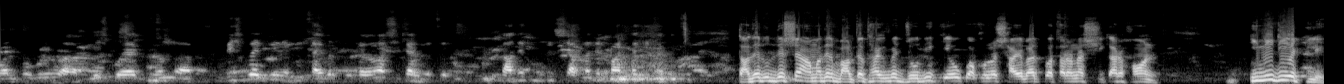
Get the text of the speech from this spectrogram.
গল্পগুলো বেশ কয়েকজন বেশ কয়েকজন এবং সাইবার প্রতারণার শিকার হয়েছে। তাদের উদ্দেশ্যে আপনাদের বার্তা কি থাকবে? তাদের উদ্দেশ্যে আমাদের বার্তা থাকবে, যদি কেউ কখনো সাইবার প্রতারণার শিকার হন ইমিডিয়েটলি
